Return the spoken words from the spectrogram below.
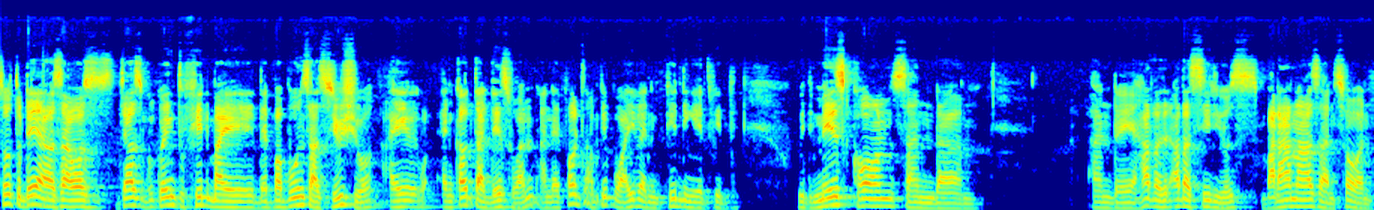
So today, as I was just going to feed my the baboons as usual, I encountered this one, and I found some people are even feeding it with with maize corns and um, and uh, other other cereals, bananas, and so on.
